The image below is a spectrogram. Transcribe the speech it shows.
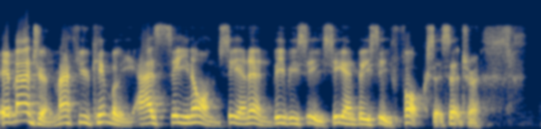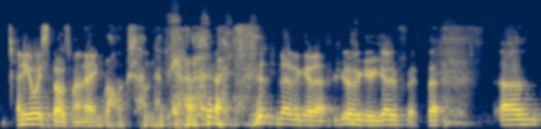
"Imagine Matthew Kimberley as seen on CNN, BBC, CNBC, Fox, etc." And he always spells my name wrong, so I'm never gonna never gonna never gonna go for it. But um,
